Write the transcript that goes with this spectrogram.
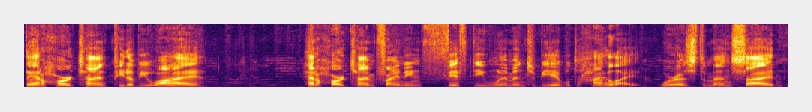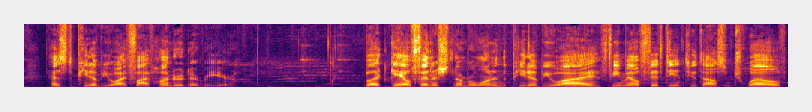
they had a hard time, PWI had a hard time finding 50 women to be able to highlight, whereas the men's side has the PWI 500 every year. But Gail finished number one in the PWI Female 50 in 2012.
